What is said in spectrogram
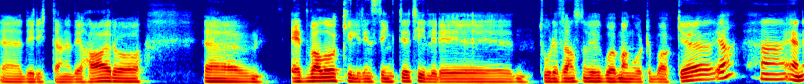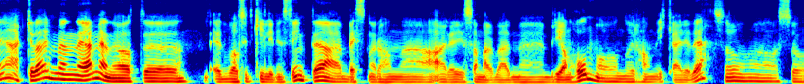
uh, de rytterne de har. og Edvald og killerinstinktet tidligere i Tour de France når vi går mange år tilbake, ja, jeg er enig, jeg er ikke der. Men jeg mener jo at uh, Edvald sitt killerinstinkt det er best når han eh, er i samarbeid med Brian Holm, og når han ikke er i det, så, så,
